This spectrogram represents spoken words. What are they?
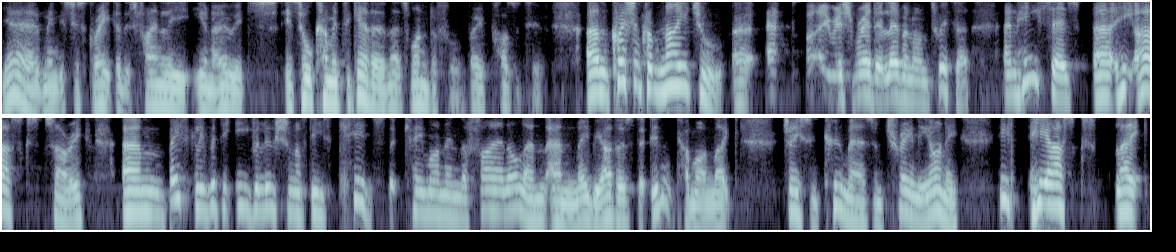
yeah, I mean, it's just great that it's finally, you know, it's it's all coming together, and that's wonderful. Very positive. Um, question from Nigel uh, at Irish Red Eleven on Twitter, and he says uh, he asks, sorry, um, basically with the evolution of these kids that came on in the final, and and maybe others that didn't come on, like Jason Koumas and Trey Nyoni, he's he asks like,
